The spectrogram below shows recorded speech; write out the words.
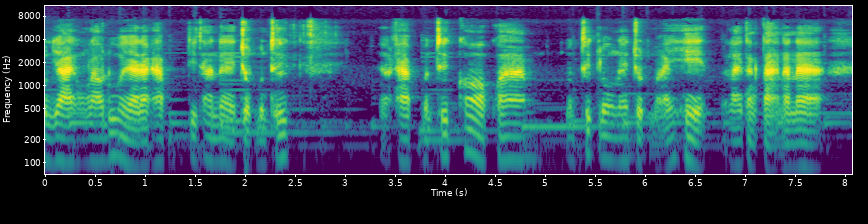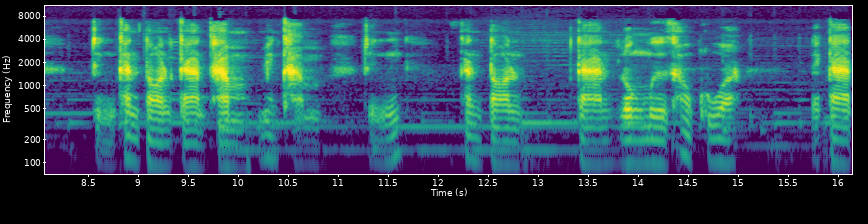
คุณยายของเราด้วยนะครับ ที่ท่านได้จดบันทึกนะครับ บันทึกข้อความ บันทึกลงในจดหมายเหตุอะไรต่างๆ นานา ถึงขั้นตอนการทำเมี่ยงคำถึงขั้นตอนการลงมือเข้าครัว ในการ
